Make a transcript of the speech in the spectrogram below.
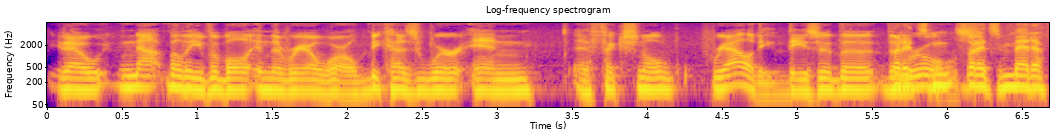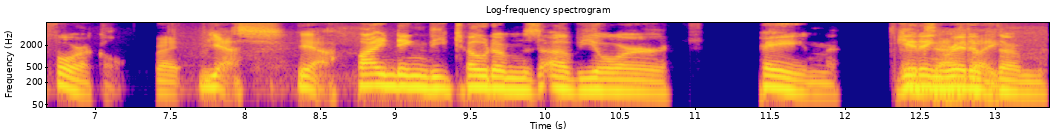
you know not believable in the real world because we're in a fictional reality these are the the but rules it's but it's metaphorical. Right. Yes yeah Finding the totems of your pain, getting rid of them,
